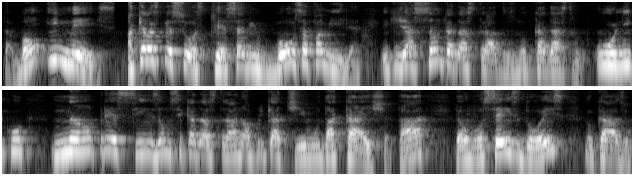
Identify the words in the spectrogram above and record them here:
tá bom? E mês. Aquelas pessoas que recebem o Bolsa Família e que já são cadastrados no cadastro único não precisam se cadastrar no aplicativo da Caixa, tá? Então vocês dois, no caso,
